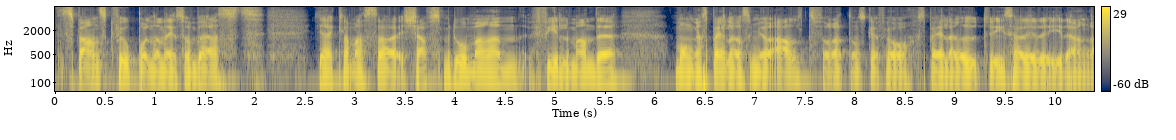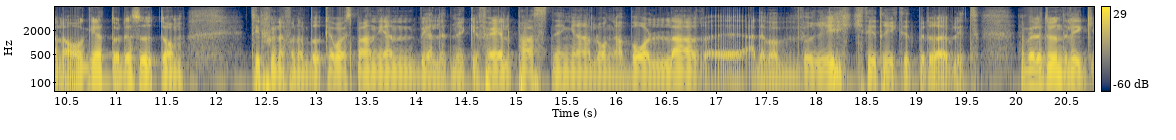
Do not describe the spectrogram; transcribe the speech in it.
Spansk fotboll när den är som värst. Jäkla massa tjafs med domaren, filmande. Många spelare som gör allt för att de ska få spelare utvisade i det andra laget och dessutom till skillnad från det brukar vara i Spanien, väldigt mycket felpassningar, långa bollar. Eh, ja, det var riktigt, riktigt bedrövligt. En väldigt underlig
